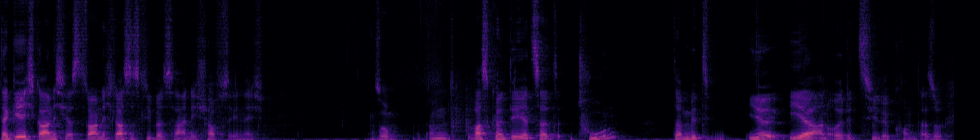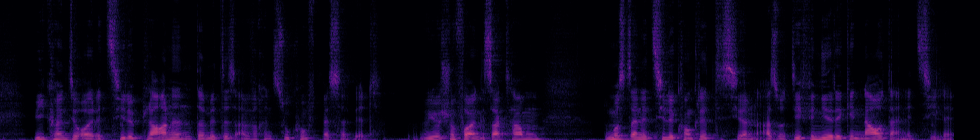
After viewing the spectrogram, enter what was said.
da gehe ich gar nicht erst dran, ich lasse es lieber sein, ich schaffe es eh nicht. So, und was könnt ihr jetzt halt tun, damit ihr eher an eure Ziele kommt? Also wie könnt ihr eure Ziele planen, damit es einfach in Zukunft besser wird? Wie wir schon vorhin gesagt haben, du musst deine Ziele konkretisieren. Also definiere genau deine Ziele.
